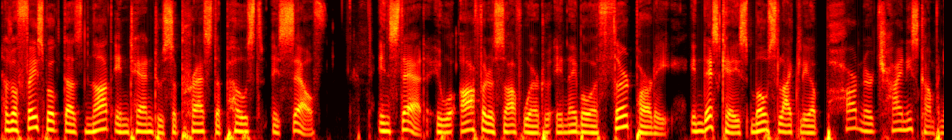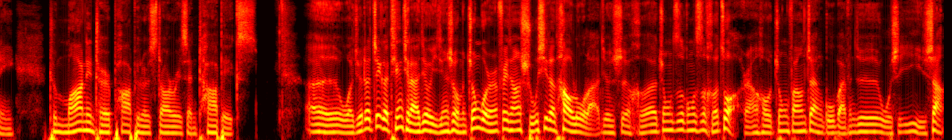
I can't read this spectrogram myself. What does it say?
他说，Facebook does not intend to suppress the post itself. Instead, it will offer the software to enable a third party in this case, most likely a partner Chinese company, to monitor popular stories and topics. 呃，我觉得这个听起来就已经是我们中国人非常熟悉的套路了，就是和中资公司合作，然后中方占股百分之五十一以上，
